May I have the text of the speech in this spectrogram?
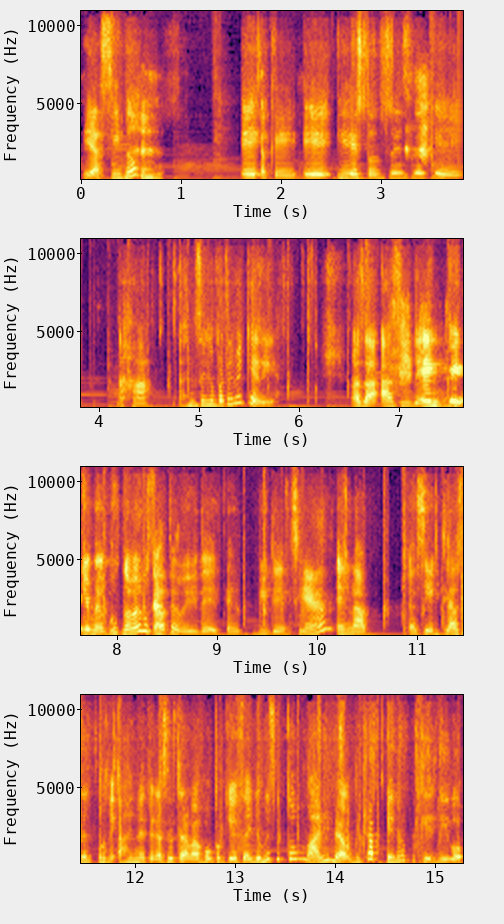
y así, ¿no? eh, ok, eh, y entonces de que, ajá, no sé qué parte me quedé. O sea, así de, que me, no me gustaba que me evidencien en la así en clases como de, ay, no te hagas el trabajo, porque, o sea, yo me siento mal y me da mucha pena porque digo,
